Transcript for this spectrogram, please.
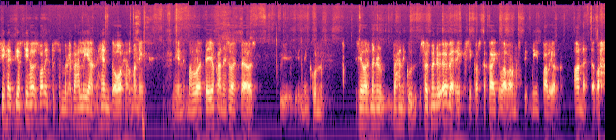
Siihen, jos siihen olisi valittu semmoinen vähän liian hento ohjelma, niin, niin mä luulen, että jokainen soittaja olisi niin kuin, siellä olisi mennyt vähän niin kuin, se olisi mennyt överiksi, koska kaikilla on varmasti niin paljon annettavaa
